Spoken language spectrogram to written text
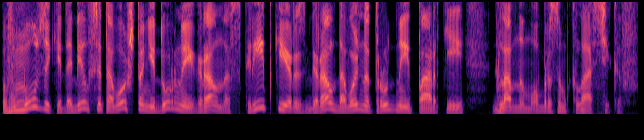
В музыке добился того, что недурно играл на скрипке и разбирал довольно трудные партии, главным образом классиков.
